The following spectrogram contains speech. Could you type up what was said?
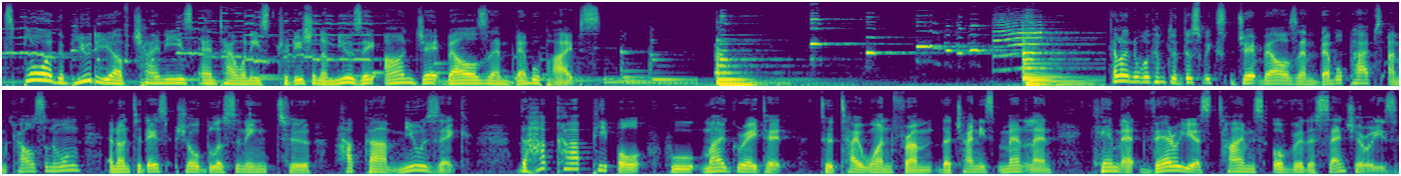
explore the beauty of Chinese and Taiwanese traditional music on jade bells and bamboo pipes. Hello and welcome to this week's Jade Bells and Bamboo Pipes. I'm Carlson Wong, and on today's show, we're listening to Hakka music. The Hakka people who migrated to Taiwan from the Chinese mainland came at various times over the centuries.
